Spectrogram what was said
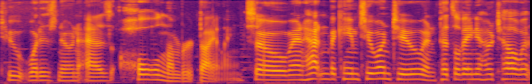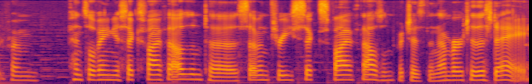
to what is known as whole number dialing. So Manhattan became 212, and Pennsylvania Hotel went from Pennsylvania 6 5000 to 736 5000, which is the number to this day.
